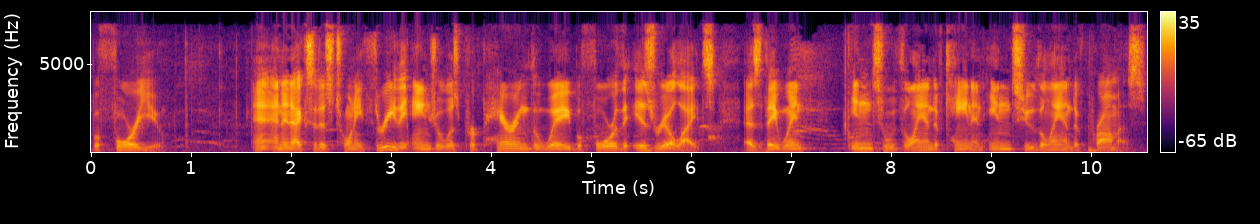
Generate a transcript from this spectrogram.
before you. And, and in Exodus 23, the angel was preparing the way before the Israelites as they went into the land of Canaan, into the land of promise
